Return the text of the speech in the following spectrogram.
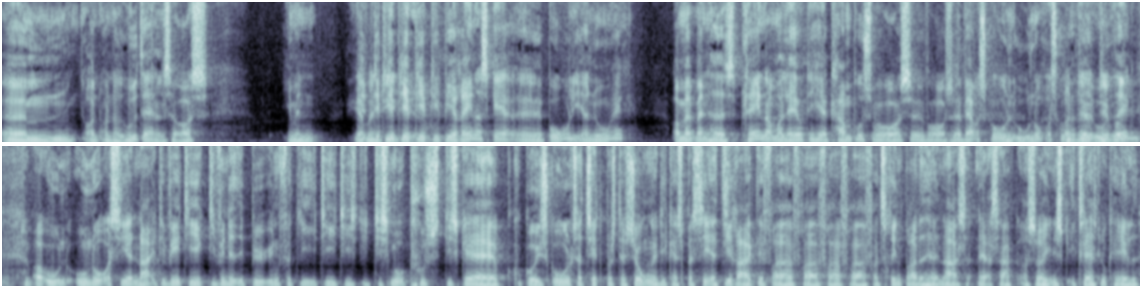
Øhm, og, og noget uddannelse også. Jamen, Jamen det, det, de, det, det, det bliver ren og skær øh, boliger nu, ikke? Og man, man havde planer om at lave det her campus, hvor også, hvor også erhvervsskolen UNOR skulle og have det, været ude. Ikke? Og UNOR siger, nej, det ved de ikke. De vil ned i byen, fordi de, de, de, de små pus, de skal kunne gå i skole så tæt på stationen, at de kan spacere direkte fra, fra, fra, fra, fra trinbrættet her, nær, nær sagt, og så ind i, i klasselokalet.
